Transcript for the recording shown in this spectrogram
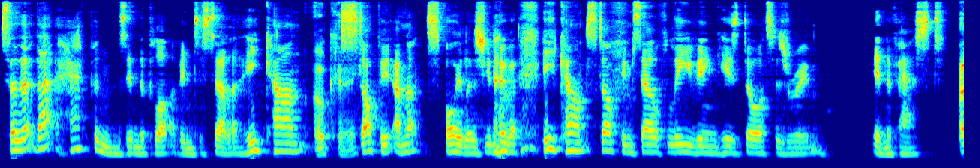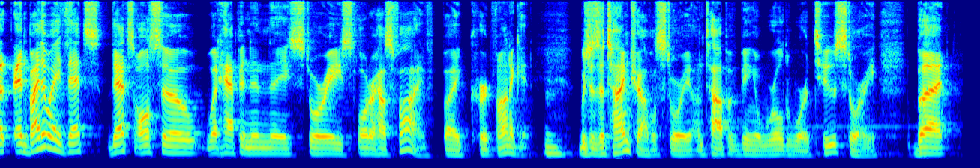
So that that happens in the plot of Interstellar. He can't Okay. stop it. I'm not spoilers, you know, but he can't stop himself leaving his daughter's room in the past. Uh, and by the way, that's that's also what happened in the story Slaughterhouse Five by Kurt Vonnegut, which is a time travel story on top of being a World War II story. But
